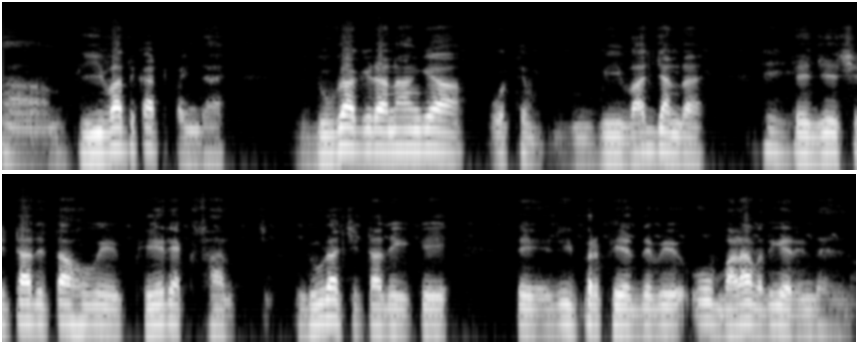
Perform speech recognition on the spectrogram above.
ਹਾਂ ਬੀਜ ਵੱਧ ਘੱਟ ਪੈਂਦਾ ਦੂਰਾ ਗਿੜਾ ਨਾ ਗਿਆ ਉੱਥੇ ਬੀਜ ਵੱਧ ਜਾਂਦਾ ਤੇ ਜੇ ਛਿੱਟਾ ਦਿੱਤਾ ਹੋਵੇ ਫੇਰ ਇੱਕ ਸਾਲ ਦੂਰਾ ਛਿੱਟਾ ਦੇ ਕੇ ਤੇ ਰੀਪਰ ਫੇਰ ਦੇਵੇ ਉਹ ਬੜਾ ਵਧੀਆ ਰਹਿੰਦਾ ਇਹਦੇ ਨਾਲ।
